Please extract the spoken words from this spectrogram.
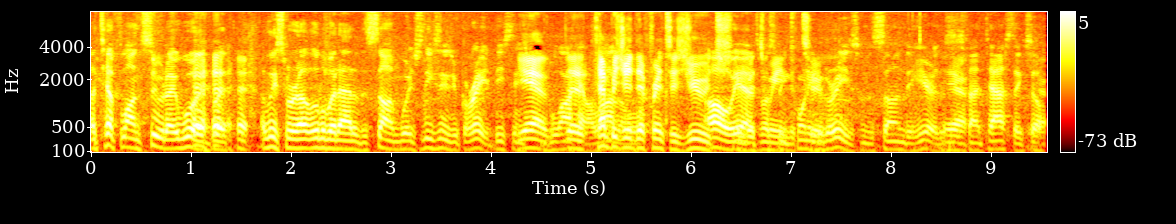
a Teflon suit, I would. But at least we're a little bit out of the sun, which these things are great. These things Yeah, block the out a lot temperature of difference is huge. Oh yeah, it must between be the 20 two. degrees from the sun to here. This Yeah. is fantastic. So, Yeah.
